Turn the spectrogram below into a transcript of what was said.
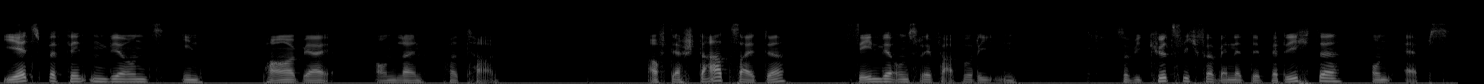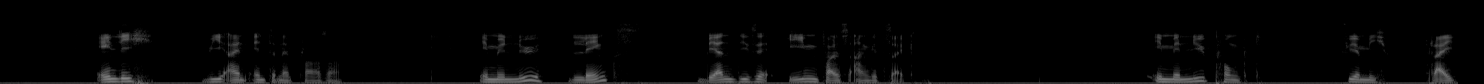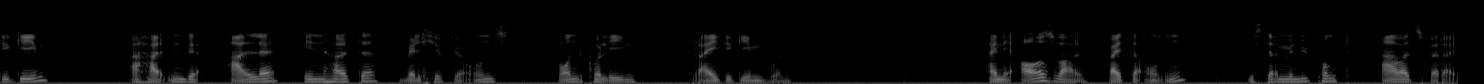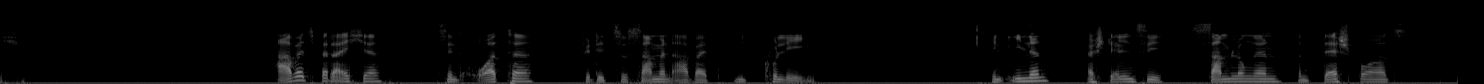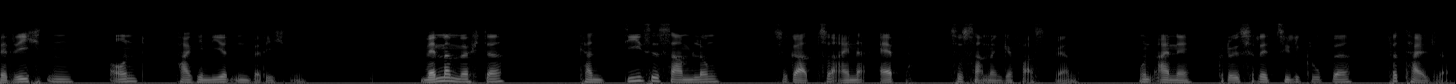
Jetzt befinden wir uns in Power BI Online Portal. Auf der Startseite sehen wir unsere Favoriten sowie kürzlich verwendete Berichte und Apps, ähnlich wie ein Internetbrowser. Im Menü links werden diese ebenfalls angezeigt. Im Menüpunkt Für mich freigegeben erhalten wir alle Inhalte, welche für uns von Kollegen freigegeben wurden. Eine Auswahl weiter unten ist der Menüpunkt Arbeitsbereich. Arbeitsbereiche sind Orte für die Zusammenarbeit mit Kollegen. In ihnen erstellen Sie Sammlungen von Dashboards, Berichten und paginierten Berichten. Wenn man möchte kann diese Sammlung sogar zu einer App zusammengefasst werden und eine größere Zielgruppe verteilt werden.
